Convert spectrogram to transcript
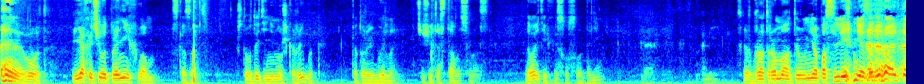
Вот. И я хочу вот про них вам сказать, что вот эти немножко рыбок, которые было, чуть-чуть осталось у нас, давайте их Иисусу отдадим. Да. Аминь. Скажешь, брат Роман, ты у меня последнее забираешь, ты,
